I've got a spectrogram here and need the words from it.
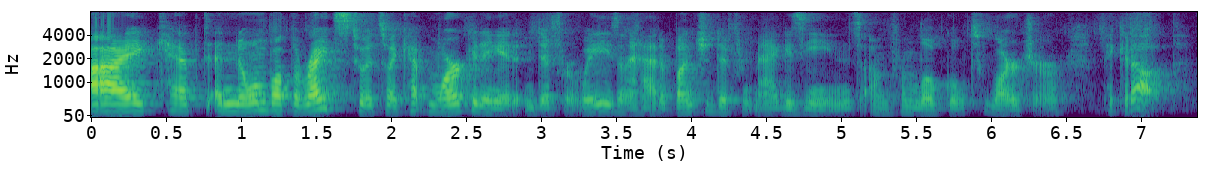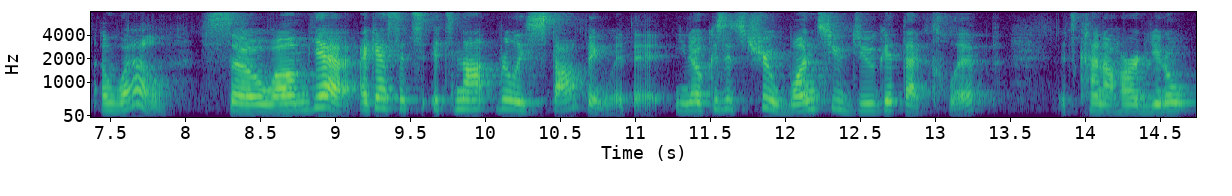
I kept, and no one bought the rights to it, so I kept marketing it in different ways. And I had a bunch of different magazines, um, from local to larger, pick it up. Oh wow. So um, yeah, I guess it's it's not really stopping with it, you know, because it's true. Once you do get that clip, it's kind of hard. You don't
